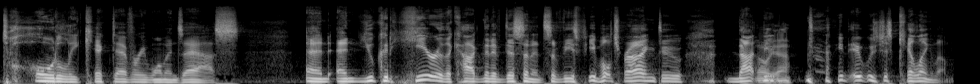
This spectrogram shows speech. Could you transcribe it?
totally kicked every woman's ass. And and you could hear the cognitive dissonance of these people trying to not Oh, be yeah. it was just killing them.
